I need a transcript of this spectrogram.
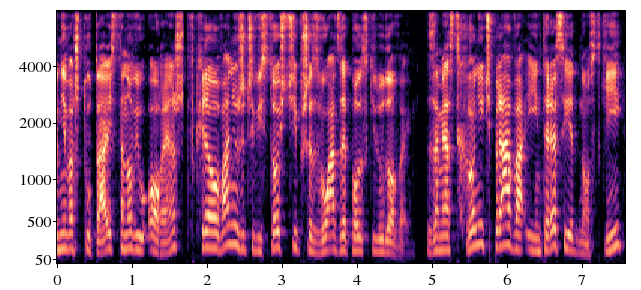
ponieważ tutaj stanowił oręż w kreowaniu rzeczywistości przez władze Polski Ludowej. Zamiast chronić prawa i interesy jednostki,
